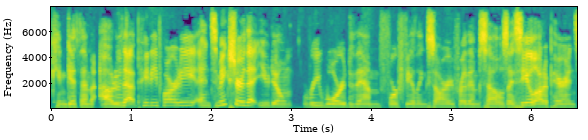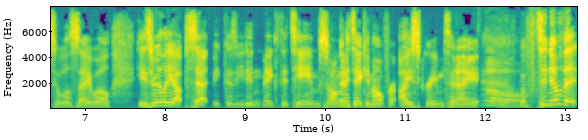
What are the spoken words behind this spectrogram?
can get them out of that pity party and to make sure that you don't reward them for feeling sorry for themselves i see a lot of parents who will say well he's really upset because he didn't make the team so i'm going to take him out for ice cream tonight oh. but to know that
